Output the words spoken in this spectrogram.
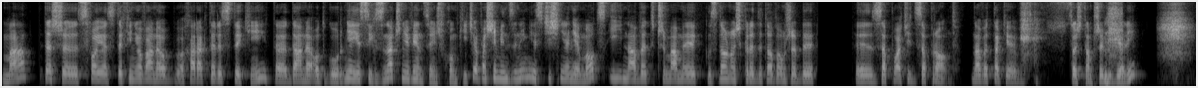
ma też e, swoje zdefiniowane charakterystyki, te dane odgórnie. Jest ich znacznie więcej niż w HomeKicie. Właśnie między innymi jest ciśnienie moc i nawet czy mamy zdolność kredytową, żeby e, zapłacić za prąd. Nawet takie coś tam przewidzieli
